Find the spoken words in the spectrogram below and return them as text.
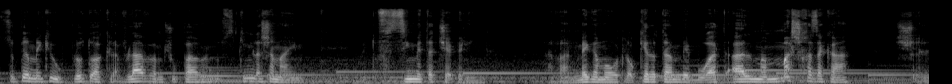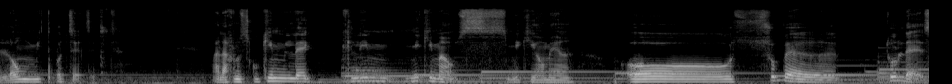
סופר מיקי ופלוטו הכלבלב המשופר נוסקים לשמיים ותופסים את הצ'פלינג. אבל מגמורט לוכד אותם בבועת על ממש חזקה שלא מתפוצצת. אנחנו זקוקים לכלי מיקי מאוס, מיקי אומר, או סופר טודלס,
